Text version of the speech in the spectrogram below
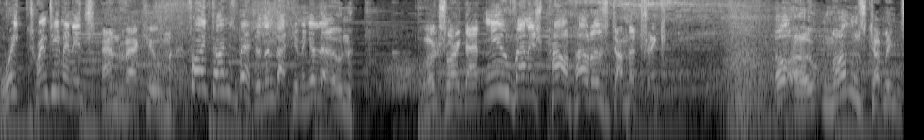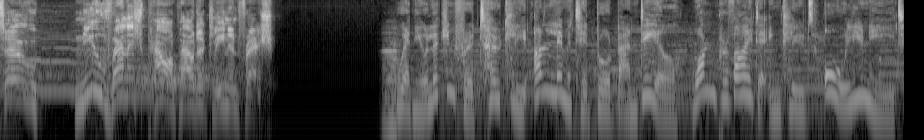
wait 20 minutes, and vacuum. Five times better than vacuuming alone. Looks like that new Vanish Power Powder's done the trick. Uh-oh, Mum's coming too. New Vanish Power Powder clean and fresh. When you're looking for a totally unlimited broadband deal, one provider includes all you need.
